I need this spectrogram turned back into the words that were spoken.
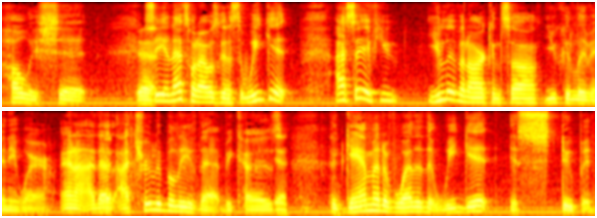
Holy shit. Yeah. See, and that's what I was going to say. We get, I say, if you you live in Arkansas, you could live anywhere, and I that, yeah. I truly believe that because yeah. the gamut of weather that we get is stupid.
